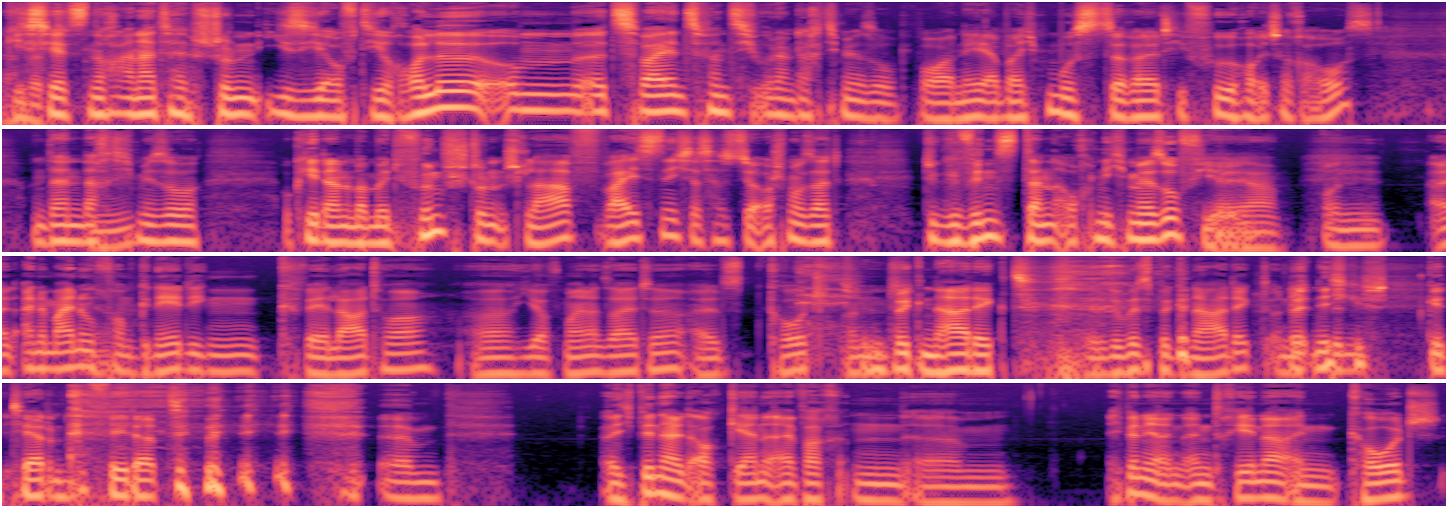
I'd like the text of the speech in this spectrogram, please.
gehst es. jetzt noch anderthalb Stunden easy auf die Rolle um äh, 22 Uhr? Dann dachte ich mir so, boah, nee, aber ich musste relativ früh heute raus. Und dann dachte Mhm. ich mir so, okay, dann aber mit fünf Stunden Schlaf, weiß nicht, das hast du ja auch schon mal gesagt, du gewinnst dann auch nicht mehr so viel. Ja, ja. Und eine Meinung Ja. vom gnädigen Quälator äh, hier auf meiner Seite als Coach ich bin und begnadigt. äh, du bist begnadigt und Wird ich nicht geteert und gefedert. ähm, ich bin halt auch gerne einfach ein, ähm, ich bin ja ein, ein Trainer, ein Coach,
